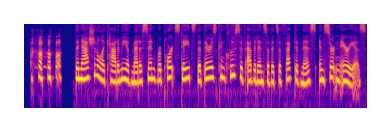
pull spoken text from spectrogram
the National Academy of Medicine report states that there is conclusive evidence of its effectiveness in certain areas,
